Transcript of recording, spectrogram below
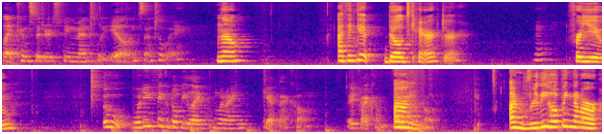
like considered to be mentally ill and sent away? no i think it builds character Hmm. for you Oh, what do you think it'll be like when I get back home? If I come Um, i'm really hoping that our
